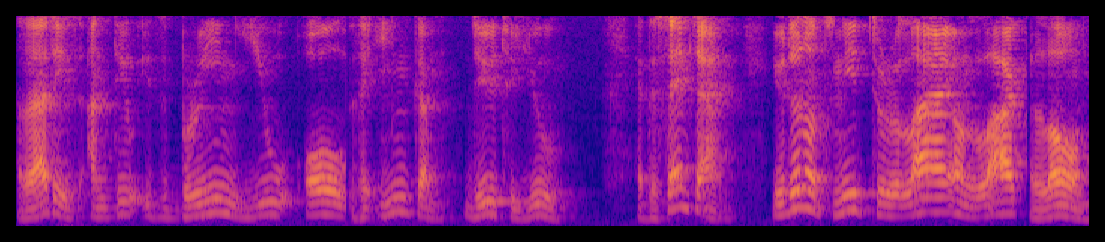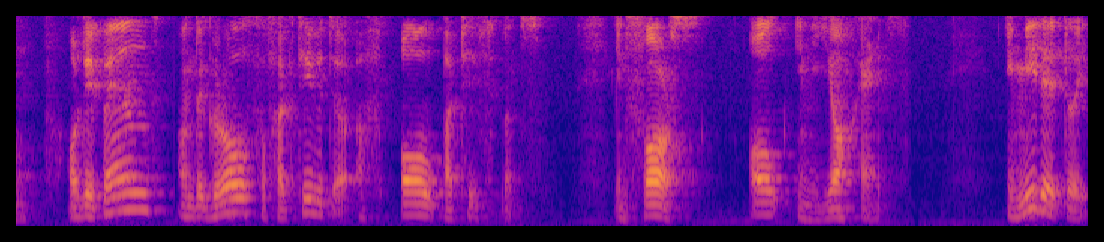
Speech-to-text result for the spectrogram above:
That is, until it's bring you all the income due to you. At the same time, you do not need to rely on luck alone or depend on the growth of activity of all participants. In force, all in your hands. Immediately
